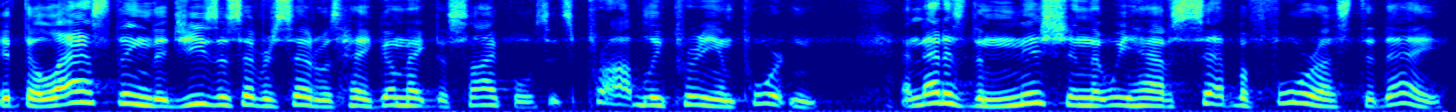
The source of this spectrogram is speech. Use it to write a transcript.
If the last thing that Jesus ever said was, hey, go make disciples, it's probably pretty important. And that is the mission that we have set before us today.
